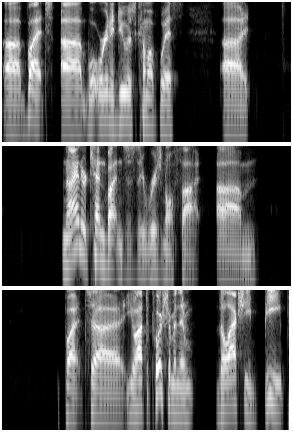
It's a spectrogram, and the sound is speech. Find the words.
Uh, but uh, what we're going to do is come up with uh, nine or ten buttons is the original thought. Um, but uh, you'll have to push them, and then they'll actually beep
